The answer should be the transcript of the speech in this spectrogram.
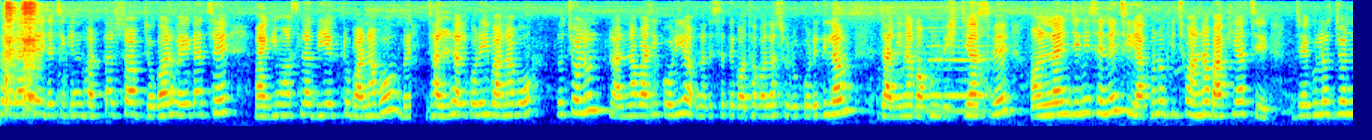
হয়ে গেছে, এই যে চিকেন ভর্তার সব জোগাড় হয়ে গেছে। ম্যাগি মশলা দিয়ে একটু বানাবো ঝাল ঝাল করেই বানাবো। তো চলুন রান্না বাড়ি করি, আপনাদের সাথে কথা বলা শুরু করে দিলাম। জানি না কখন বৃষ্টি আসবে। অনলাইন জিনিস এনেছি এখনও কিছু আনা বাকি আছে। যেগুলোর জন্য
